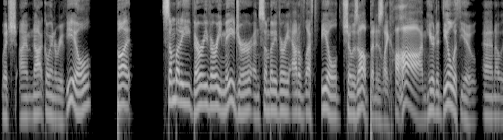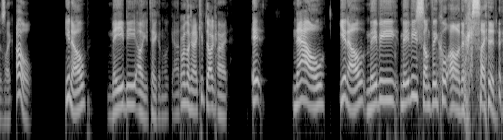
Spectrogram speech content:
which I'm not going to reveal. But somebody very, very major and somebody very out of left field shows up and is like, haha, I'm here to deal with you. And I was like, oh, you know, maybe. Oh, you're taking a look at it? We're looking at it. Keep talking. All right. It now, you know, maybe maybe something cool. Oh, they're excited.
